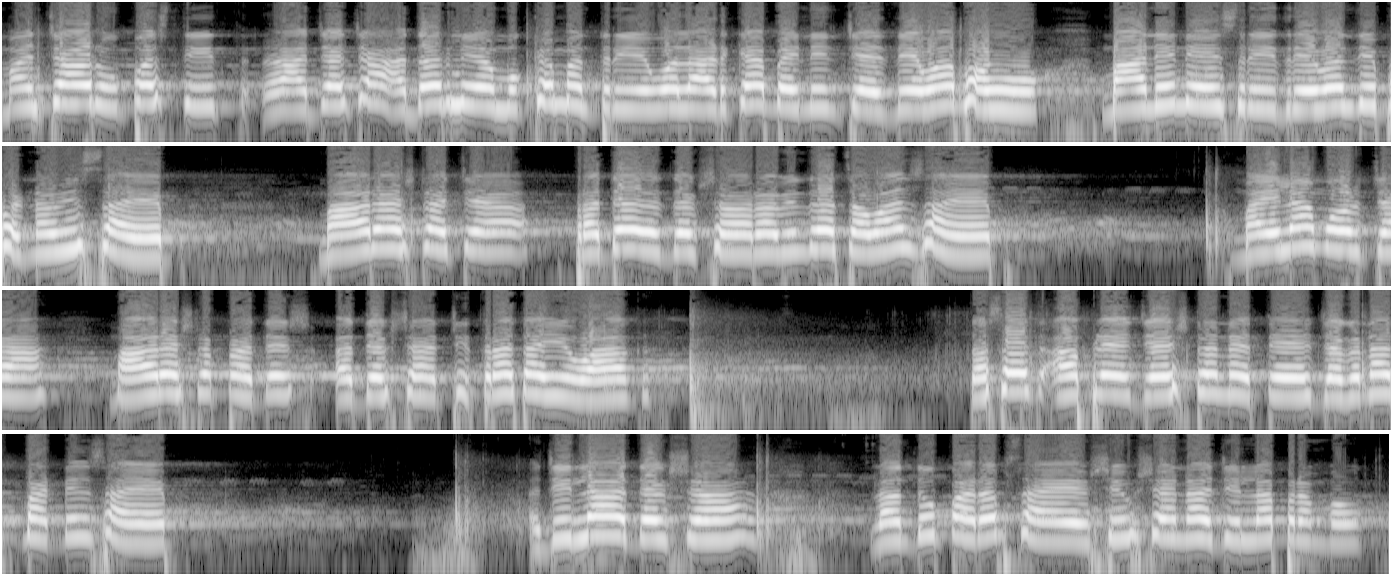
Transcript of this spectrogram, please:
मंचावर उपस्थित राज्याच्या आदरणीय मुख्यमंत्री व लाडक्या बहिणींचे देवाभाऊ माननीय श्री देवेंद्र फडणवीस साहेब महाराष्ट्राच्या प्रदेशाध्यक्ष रवींद्र चव्हाण साहेब महिला मोर्चा महाराष्ट्र प्रदेश अध्यक्ष चित्राताई वाघ तसंच आपले ज्येष्ठ नेते जगन्नाथ पाटील साहेब जिल्हा अध्यक्ष नंदू परब साहेब शिवसेना जिल्हा प्रमुख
